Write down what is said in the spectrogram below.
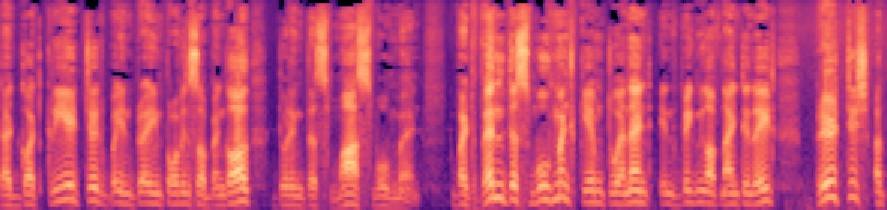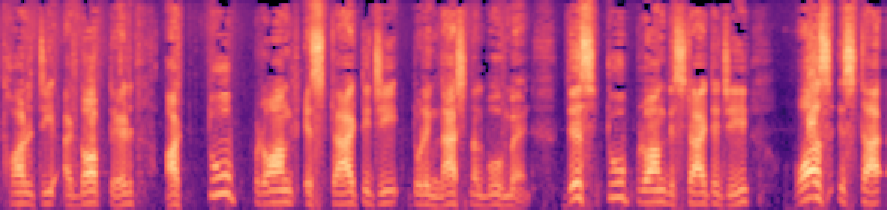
that got created in, in province of Bengal during this mass movement. But when this movement came to an end in beginning of 1908, British authority adopted a two-pronged strategy during national movement. This two-pronged strategy was, start,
